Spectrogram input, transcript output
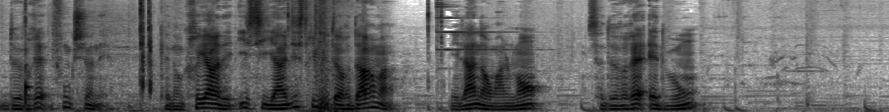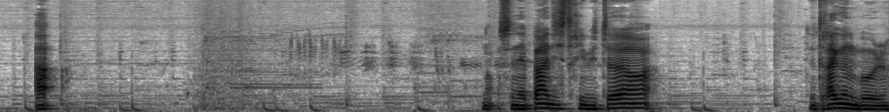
devrait fonctionner. Ok, donc regardez, ici, il y a un distributeur d'armes. Et là, normalement, ça devrait être bon. Ah, Non, ce n'est pas un distributeur de Dragon Ball.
